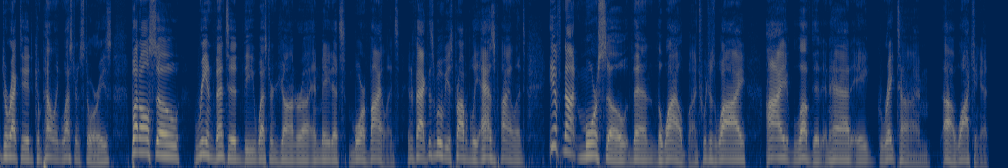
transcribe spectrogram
directed compelling Western stories, but also reinvented the Western genre and made it more violent. In fact, this movie is probably as violent, if not more so, than The Wild Bunch, which is why I loved it and had a great time uh, watching it.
